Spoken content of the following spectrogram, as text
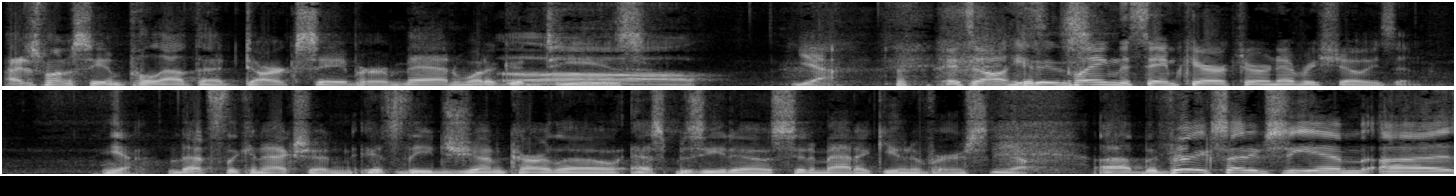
I just want to see him pull out that Darksaber. Man, what a good oh. tease! Yeah, it's all he's it playing the same character in every show he's in. Yeah, that's the connection. It's the Giancarlo Esposito cinematic universe. Yeah. Uh, but very excited to see him. Uh,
